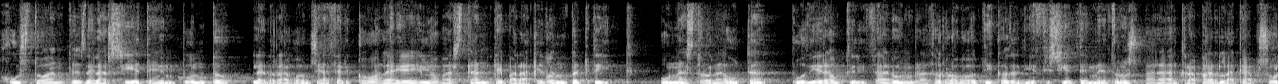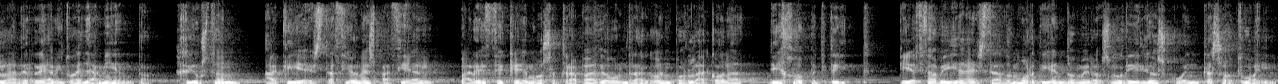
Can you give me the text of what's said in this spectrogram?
Justo antes de las 7 en punto, la Dragon se acercó a la EI lo bastante para que Don Petit, un astronauta, pudiera utilizar un brazo robótico de 17 metros para atrapar la cápsula de rehabituallamiento. Houston, aquí estación espacial, parece que hemos atrapado un dragón por la cola, dijo Petit. Diez había estado mordiéndome los nudillos cuenta Sotwell.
